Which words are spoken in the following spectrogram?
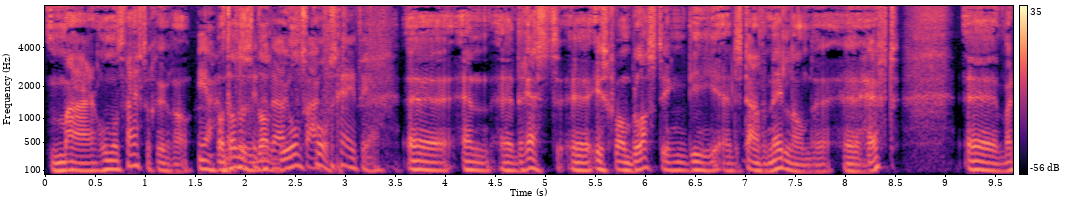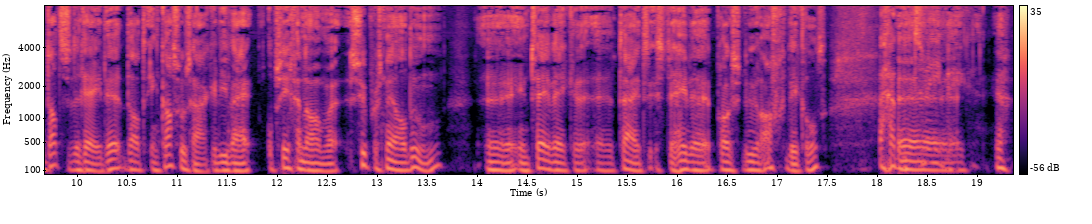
maar 150 euro. Ja, Want dat, dat is wat bij ons kost. Vergeten, ja. uh, en uh, de rest uh, is gewoon belasting die de Staten Nederlanden heft. maar dat is de reden dat incassozaken die wij op zich genomen supersnel doen. in twee weken tijd is de hele procedure afgewikkeld. Dat gaat in twee weken. Ja.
